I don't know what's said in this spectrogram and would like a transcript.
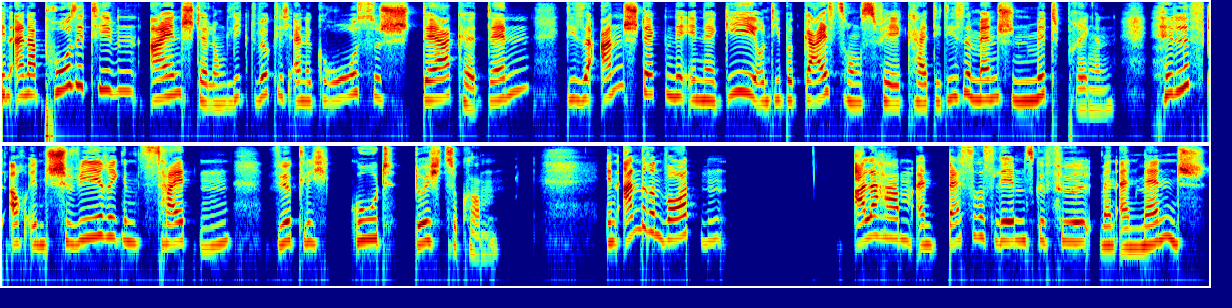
In einer positiven Einstellung liegt wirklich eine große Stärke, denn diese ansteckende Energie und die Begeisterungsfähigkeit, die diese Menschen mitbringen, hilft auch in schwierigen Zeiten wirklich gut durchzukommen. In anderen Worten, alle haben ein besseres Lebensgefühl, wenn ein Mensch,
